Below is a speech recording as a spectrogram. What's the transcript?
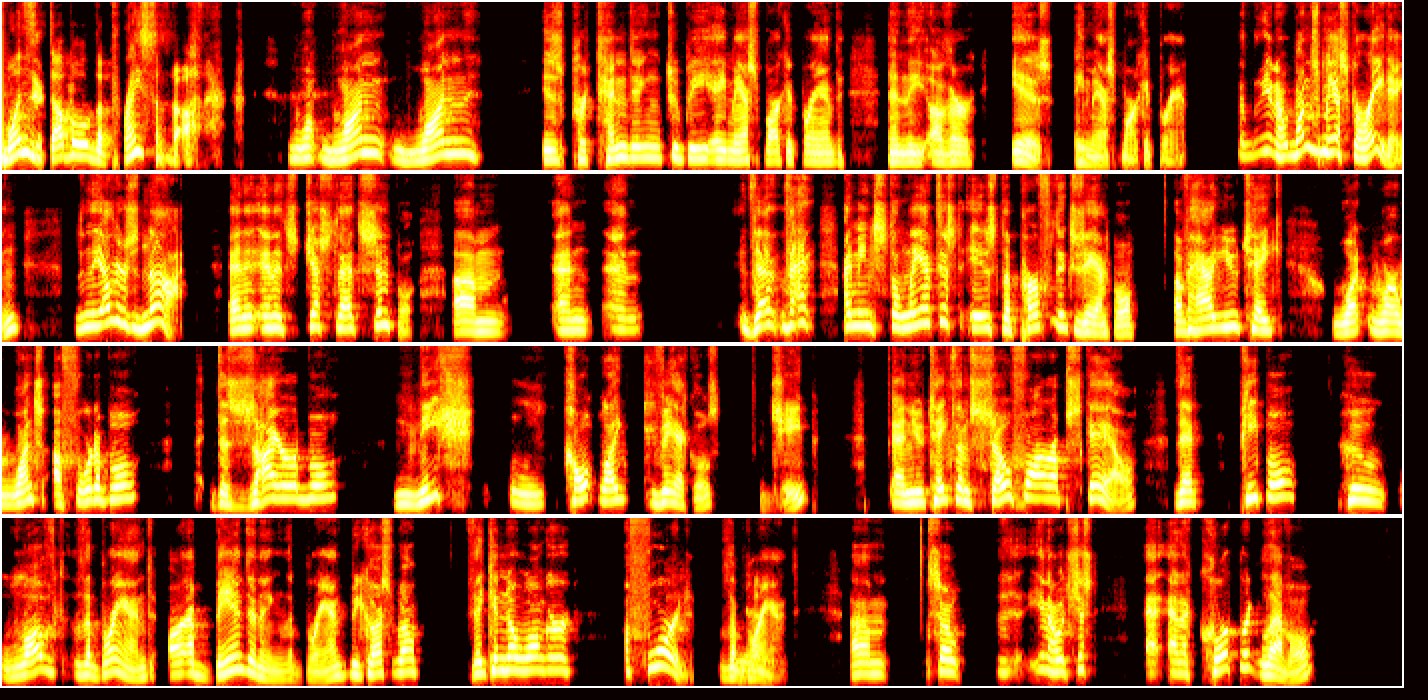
one's double the price of the other. One, one is pretending to be a mass market brand and the other is a mass market brand you know, one's masquerading and the other's not. And it, and it's just that simple. Um, and and that that I mean, Stellantis is the perfect example of how you take what were once affordable, desirable, niche, cult-like vehicles, Jeep, and you take them so far upscale that people who loved the brand are abandoning the brand because, well, they can no longer afford the yeah. brand. Um, so, you know, it's just at, at, a corporate level,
